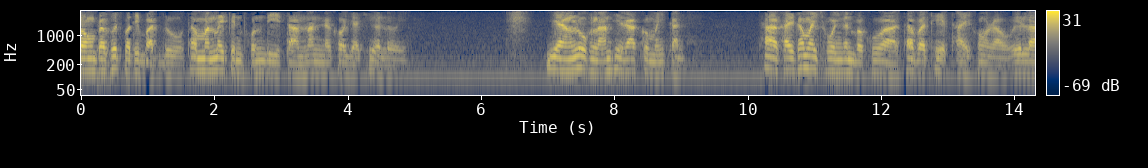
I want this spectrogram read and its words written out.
ลองประพฤติปฏิบัติดู ถ้ามันไม่เป็นผลดีตามนั้นแล้วก็อย่าเชื่อเลย อย่างลูกหลานที่รักก็เหมือนกัน ถ้าใครเขาไม่ชวนกันบอกว่า ถ้าประเทศไทยของเรา เวลา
